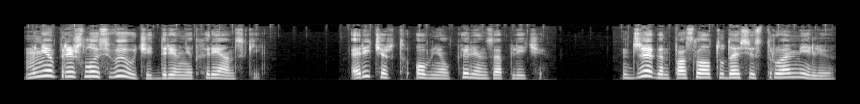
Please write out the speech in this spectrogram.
Мне пришлось выучить древнетхарианский». Ричард обнял Кэлен за плечи. Джеган послал туда сестру Амелию.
